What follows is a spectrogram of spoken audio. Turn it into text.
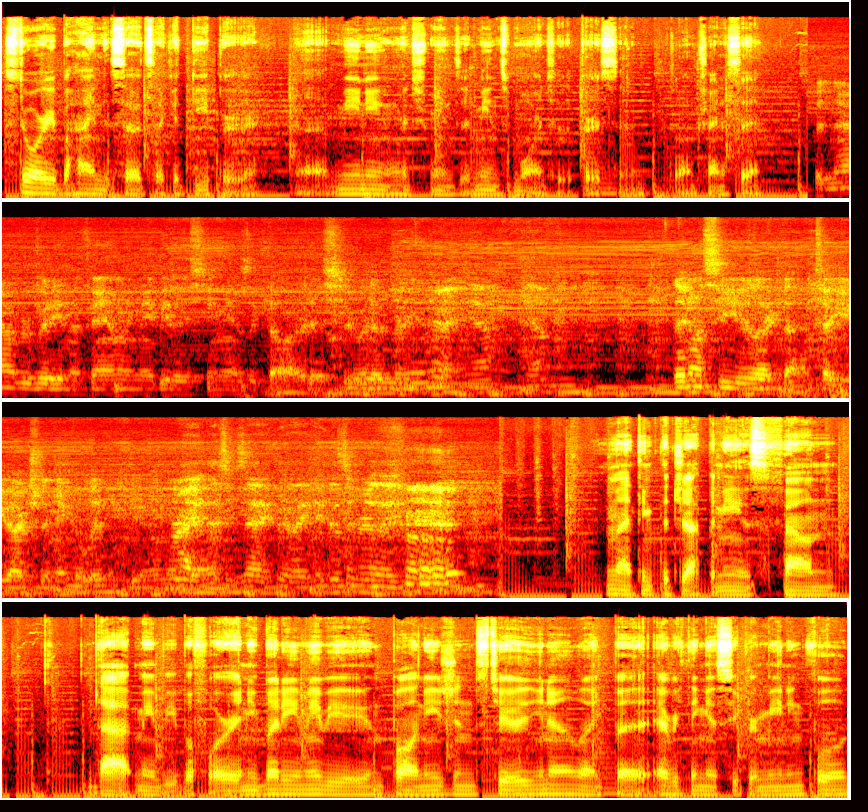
story behind it, so it's like a deeper uh, meaning, which means it means more to the person. That's what I'm trying to say. But now everybody in the family, maybe they see me as like the artist or whatever. You know? Right. Yeah. Yeah. They don't see you like that until you actually make a living doing it. Right. That's exactly like it doesn't really. and I think the Japanese found that maybe before anybody, maybe Polynesians too, you know, like, but everything is super meaningful.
